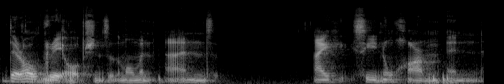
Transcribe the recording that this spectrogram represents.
they're all great options at the moment, and I see no harm in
